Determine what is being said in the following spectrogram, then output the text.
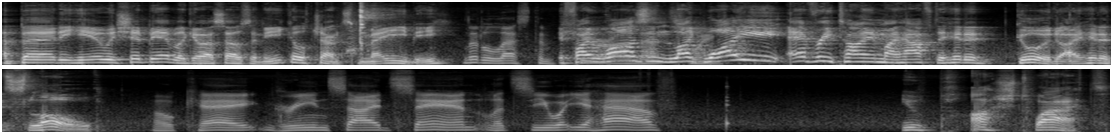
a birdie here. We should be able to give ourselves an eagle chance, maybe. Little less than. If I wasn't like, swing. why every time I have to hit it good, I hit it slow? Okay, green side sand. Let's see what you have. You posh twat.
